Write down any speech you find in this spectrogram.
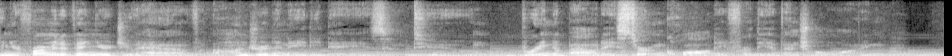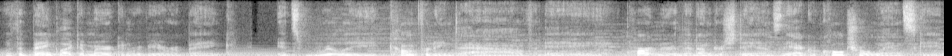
When you're farming a vineyard, you have 180 days to bring about a certain quality for the eventual wine. With a bank like American Riviera Bank, it's really comforting to have a partner that understands the agricultural landscape,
